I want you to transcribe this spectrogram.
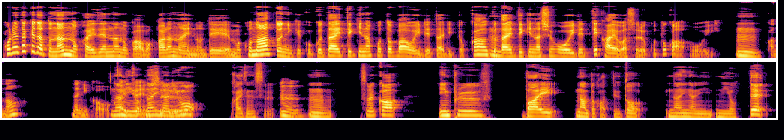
これだけだと何の改善なのかわからないので、まあ、この後に結構具体的な言葉を入れたりとか、ん具体的な手法を入れて会話することが多いうん。かな。何かを改善する。何々を改善する。うん。うん。それか、improve by なんとかっていうと、何々によって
